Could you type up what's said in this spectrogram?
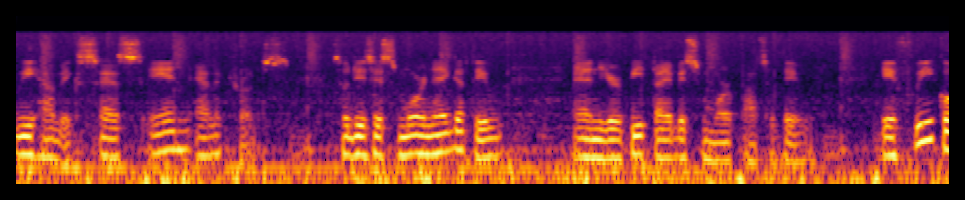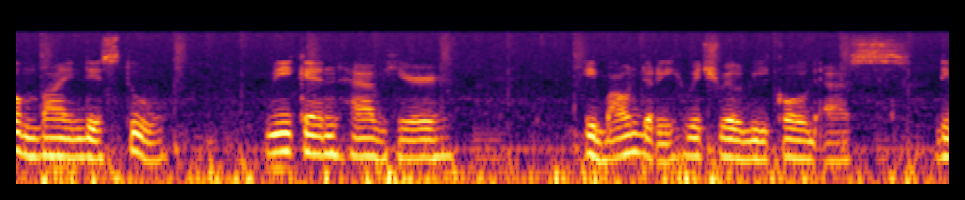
we have excess in electrons. So this is more negative and your p-type is more positive. If we combine these two we can have here a boundary which will be called as the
